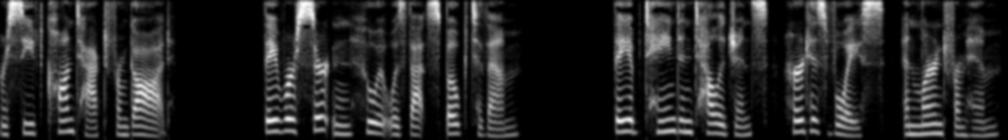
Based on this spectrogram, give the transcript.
received contact from God. They were certain who it was that spoke to them. They obtained intelligence, heard his voice, and learned from him.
